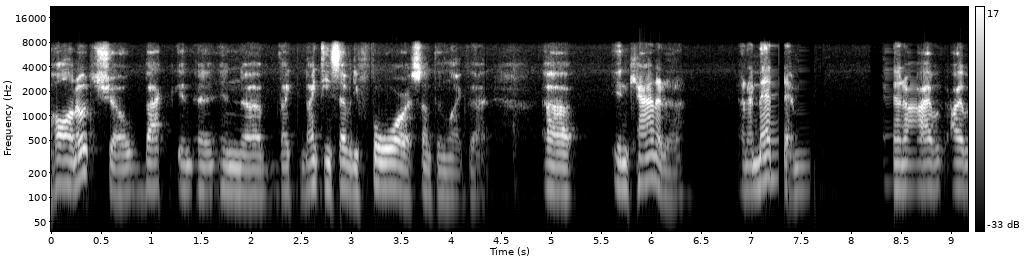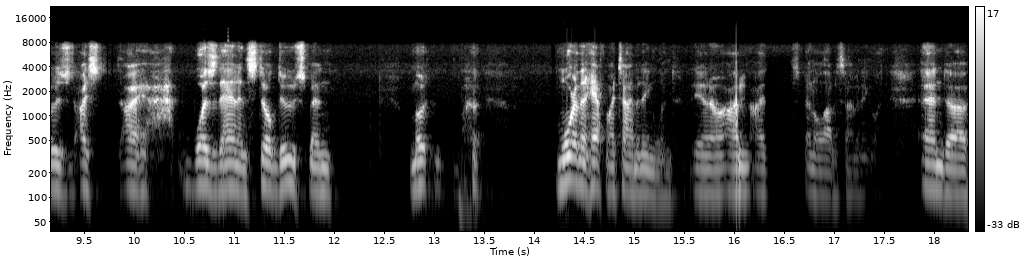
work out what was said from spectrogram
Hall and Oates show back in in uh, like 1974 or something like that, uh, in Canada, and I met him. And I, I was I, I was then and still do spend mo- more than half my time in England. You know, I'm I spend a lot of time in England, and uh,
